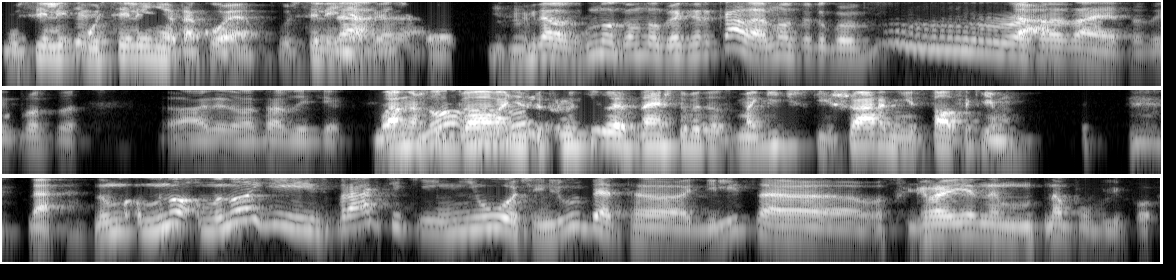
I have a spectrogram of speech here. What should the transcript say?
Да, усили... Усиление такое, усиление да, происходит. Да. Когда вот много-много зеркал, и оно все такое да. отражается, ты просто от этого сразу эффект. Главное, чтобы Но, голова но... не закрутилась, знаешь, чтобы этот магический шар не стал таким да, ну мно, многие из практики не очень любят делиться сокровенным на публику.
